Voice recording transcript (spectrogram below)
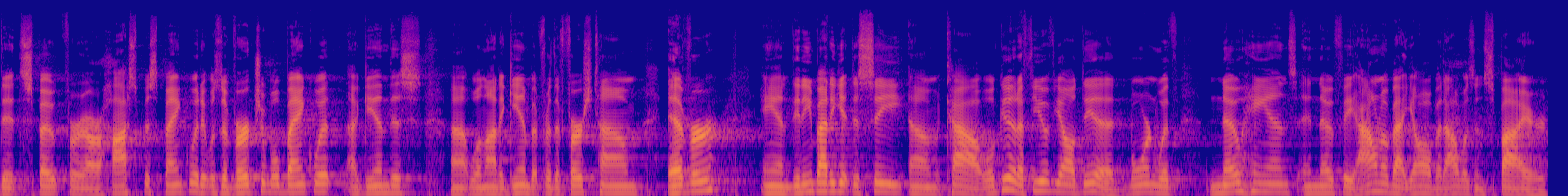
that spoke for our hospice banquet. It was a virtual banquet, again, this, uh, well, not again, but for the first time ever. And did anybody get to see um, Kyle? Well, good. A few of y'all did. Born with no hands and no feet. I don't know about y'all, but I was inspired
